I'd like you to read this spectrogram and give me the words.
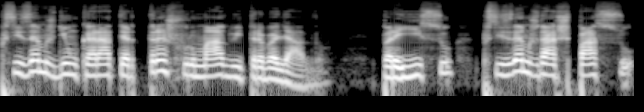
precisamos de um caráter transformado e trabalhado. Para isso, precisamos dar espaço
